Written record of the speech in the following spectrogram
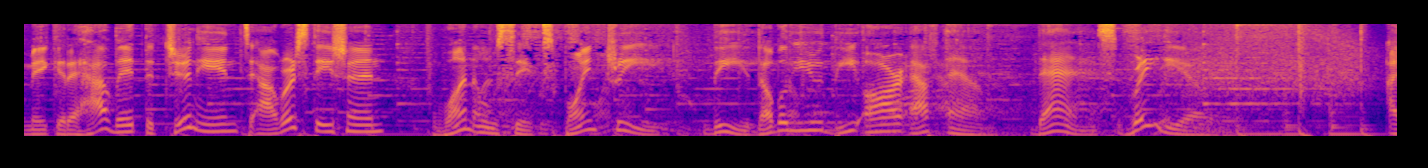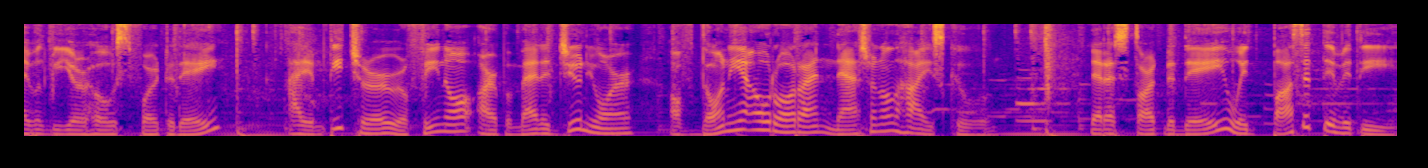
Make it a habit to tune in to our station 106.3 the WDR FM Dance Radio. I will be your host for today. I am teacher Rufino Arpomeda Jr. of Doña Aurora National High School. Let us start the day with positivity.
